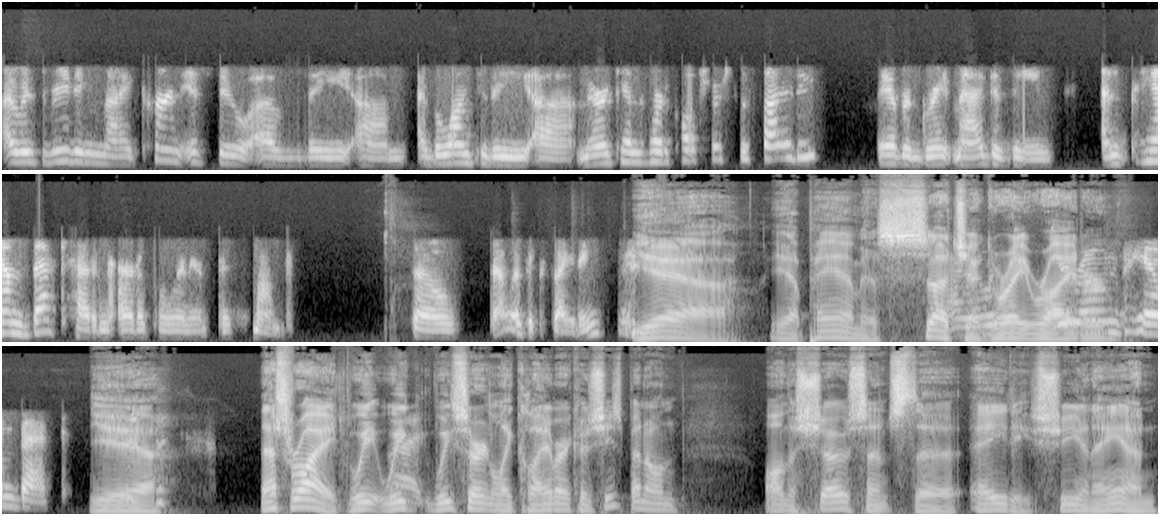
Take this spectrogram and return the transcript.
I was reading my current issue of the. Um, I belong to the uh, American Horticulture Society. They have a great magazine, and Pam Beck had an article in it this month So that was exciting. Yeah, yeah. Pam is such a Our own- great Your writer. own Pam Beck. Yeah, that's right. We we Right. we certainly claim her because she's been on on the show since the '80s. She and Ann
